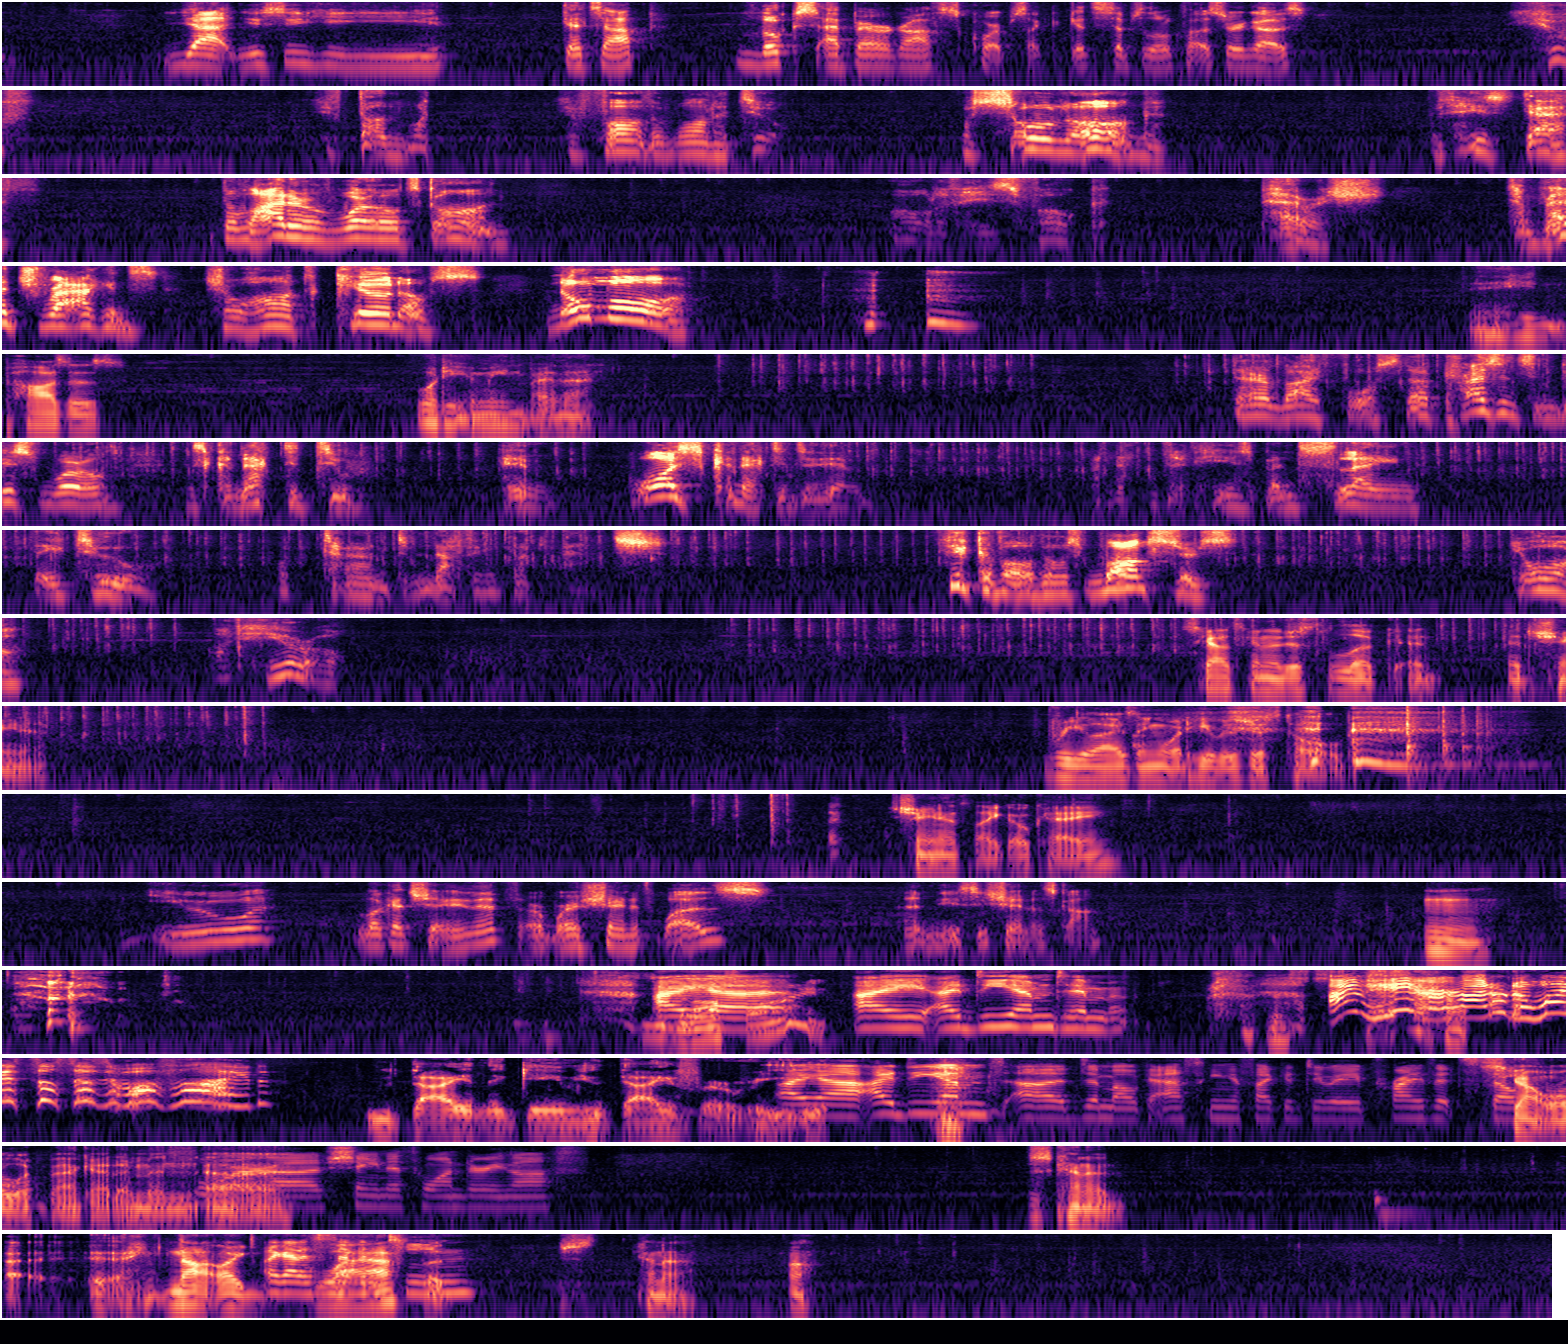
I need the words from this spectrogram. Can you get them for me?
yeah, you see he gets up, looks at Baragoth's corpse, like gets steps a little closer, and goes, "You've, you've done what your father wanted to for so long. With his death, the lighter of worlds gone. All of his folk perish. The red dragons shall haunt Kyrnos. No more. He pauses. What do you mean by that? Their life force, their presence in this world is connected to him. Was connected to him. But now that he's been slain, they too will turn to nothing but ash. Think of all those monsters. You're a hero. Scout's gonna just look at at Shayna. Realizing what he was just told. Shayna's like, okay. You look at Shaneth, or where Shaneth was, and you see Shaneth's gone. Hmm. I uh. I I DM'd him. I'm here. I don't know why it still says I'm offline. You die in the game, you die for a reason. I uh, I DM'd uh, Demoke asking if I could do a private stealth Scout will look back at him and for uh, uh, Shaneth wandering off. just kind of uh, uh, not like I got a laugh, 17. but just kind of, huh.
